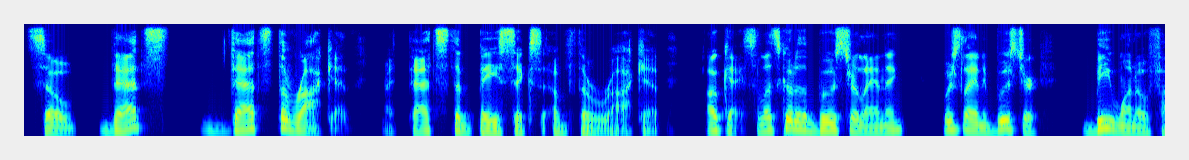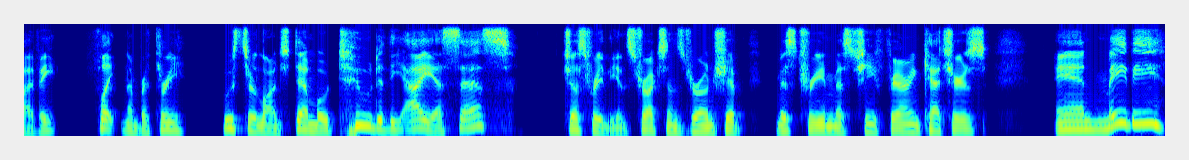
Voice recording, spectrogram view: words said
So that's that's the rocket, right? That's the basics of the rocket. Okay, so let's go to the booster landing. Booster landing booster B1058, flight number three, booster launch demo two to the ISS. Just read the instructions. Drone ship, Mystery and Mischief fairing catchers, and maybe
